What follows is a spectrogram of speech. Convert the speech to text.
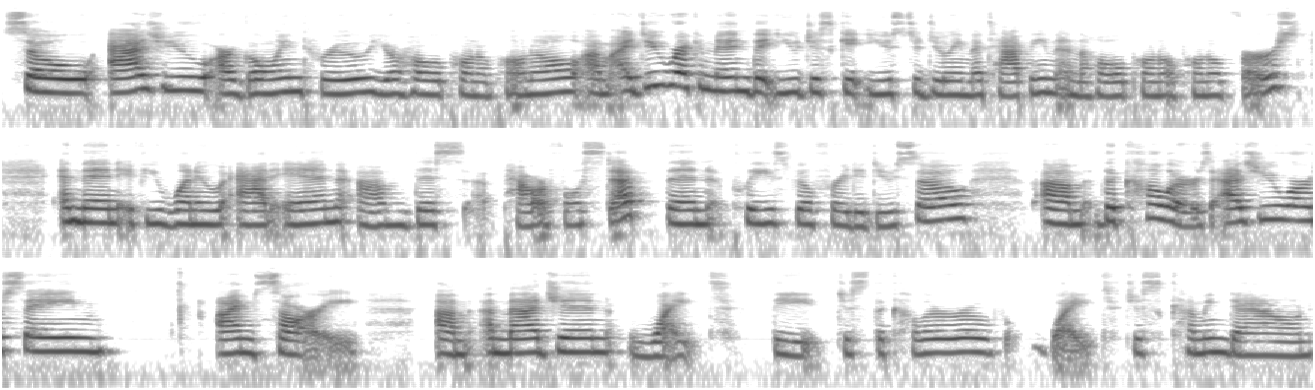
So as you are going through your Ho'oponopono, um, I do recommend that you just get used to doing the tapping and the Ho'oponopono first. And then if you want to add in um, this powerful step, then please feel free to do so. Um, the colors, as you are saying, I'm sorry, um, imagine white the just the color of white just coming down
